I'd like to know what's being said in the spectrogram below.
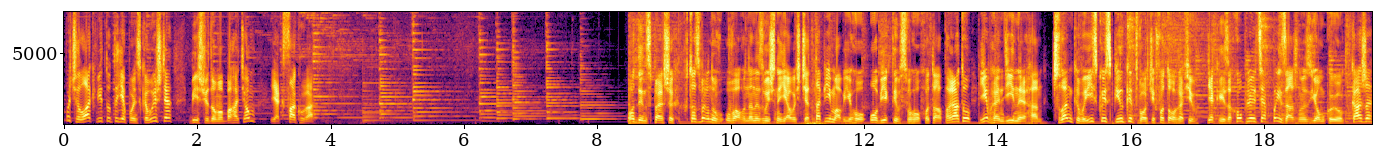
почала квітнути японська вишня, більш відома багатьом як сакура. Один з перших, хто звернув увагу на незвичне явище та піймав його об'єктив свого фотоапарату, Євген Дійнега, член Криворізької спілки творчих фотографів, який захоплюється пейзажною зйомкою. Каже,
